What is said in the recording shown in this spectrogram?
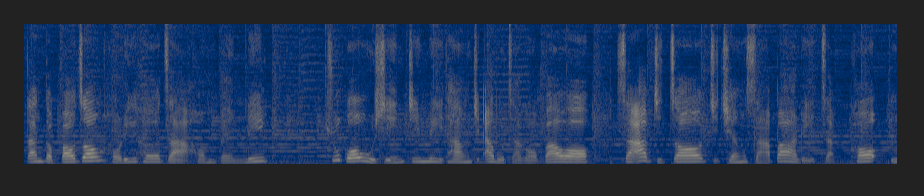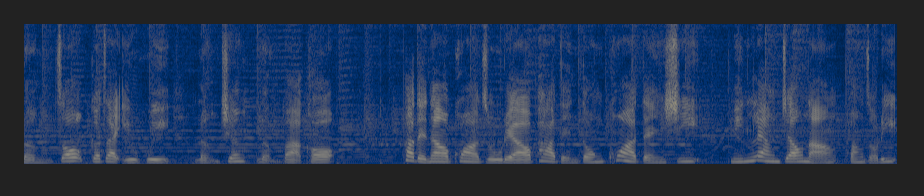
单独包装，互你好榨方便啉。蔬果五行精力汤一盒有十五包哦，三盒一组一千三百二十块，两组搁再优惠两千两百块。拍电脑看资料，拍电动看电视，明亮胶囊帮助你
